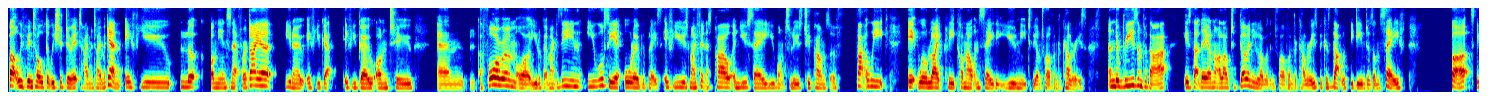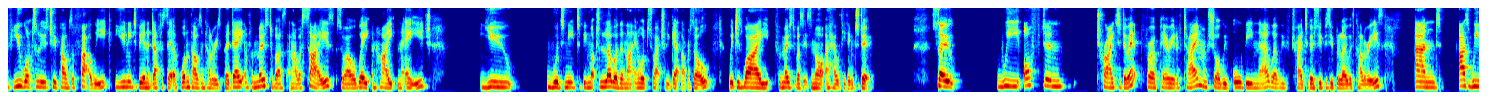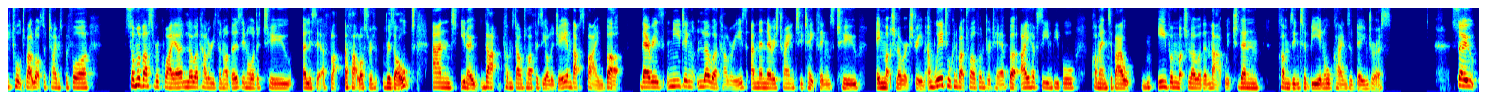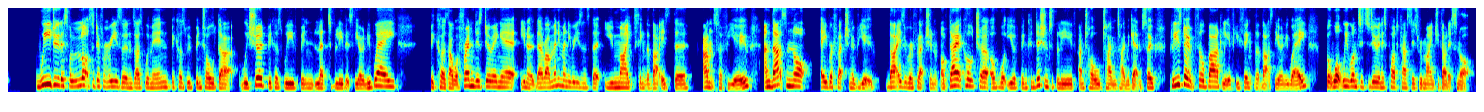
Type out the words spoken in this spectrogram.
But we've been told that we should do it time and time again. If you look on the internet for a diet, you know, if you get, if you go onto um, a forum or you look at a magazine, you will see it all over the place. If you use my fitness MyFitnessPal and you say you want to lose two pounds of fat a week, it will likely come out and say that you need to be on 1200 calories. And the reason for that is that they are not allowed to go any lower than 1200 calories because that would be deemed as unsafe. But if you want to lose two pounds of fat a week, you need to be in a deficit of 1000 calories per day. And for most of us and our size, so our weight and height and age, you would need to be much lower than that in order to actually get that result, which is why for most of us, it's not a healthy thing to do. So we often try to do it for a period of time. I'm sure we've all been there where we've tried to go super, super low with calories. And as we've talked about lots of times before, some of us require lower calories than others in order to elicit a flat a fat loss re- result and you know that comes down to our physiology and that's fine but there is needing lower calories and then there is trying to take things to a much lower extreme. And we're talking about 1200 here, but I have seen people comment about even much lower than that, which then comes into being all kinds of dangerous. So we do this for lots of different reasons as women because we've been told that we should, because we've been led to believe it's the only way. because our friend is doing it. You know, there are many, many reasons that you might think that that is the answer for you. And that's not a reflection of you. That is a reflection of diet culture, of what you have been conditioned to believe and told time and time again. So please don't feel badly if you think that that's the only way. But what we wanted to do in this podcast is remind you that it's not.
